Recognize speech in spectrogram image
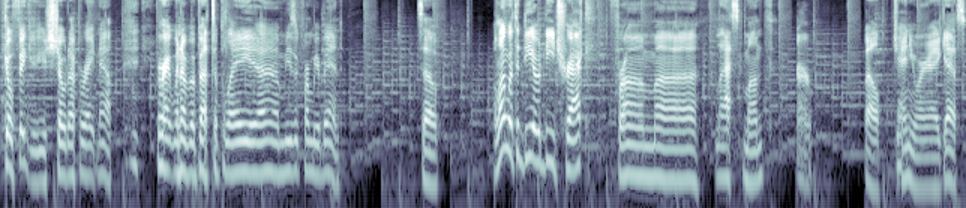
go figure, you showed up right now, right when I'm about to play uh, music from your band. So, along with the DoD track from uh, last month, or well, January, I guess,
